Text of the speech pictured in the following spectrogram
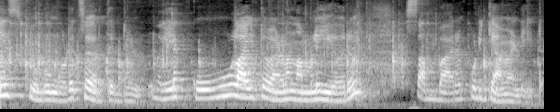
ഐസ് ക്യൂബും കൂടെ ചേർത്തിട്ടുണ്ട്. നല്ല കൂളായിട്ട് വേണം നമ്മൾ ഈ ഒരു സംഭാരം കുടിക്കാൻ വേണ്ടിയിട്ട്.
